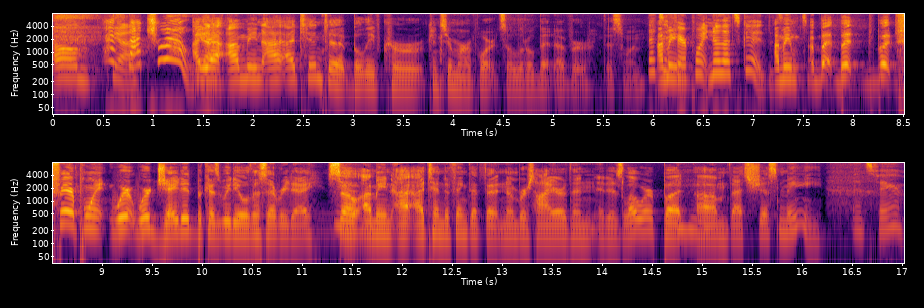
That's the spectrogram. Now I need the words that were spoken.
Um, yeah. Not true. I- yeah. I mean, I, I tend to believe cur- Consumer Reports a little bit over this one. That's I a mean, fair point. No, that's good. I mean, but but but fair point. We're we're jaded because we deal with this every day. So I mean, I, I tend to think that the number's higher than it is lower. But Mm-hmm. um, that's just me. That's fair.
